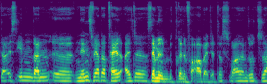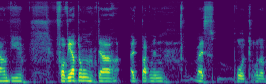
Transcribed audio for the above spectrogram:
da ist eben dann äh, ein nennenswerter Teil alte Semmeln mit drin verarbeitet. Das war dann sozusagen die Verwertung der altbackenen Weiß, Brot oder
